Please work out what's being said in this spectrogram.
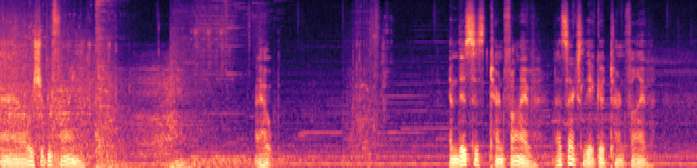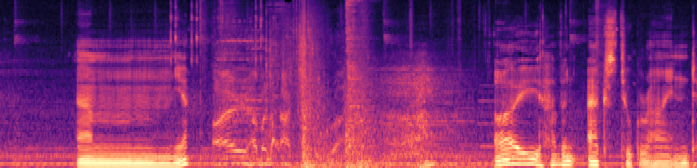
And we should be fine. I hope. And this is turn 5. That's actually a good turn 5. I have an axe to grind.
